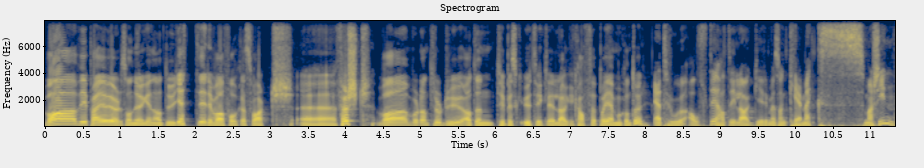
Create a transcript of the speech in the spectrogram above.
Hva, Vi pleier å gjøre det sånn, Jørgen, at du gjetter hva folk har svart eh, først. Hva, hvordan tror du at en typisk utvikler lager kaffe på hjemmekontor? Jeg tror jo alltid at de lager med sånn Kemex-maskin.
